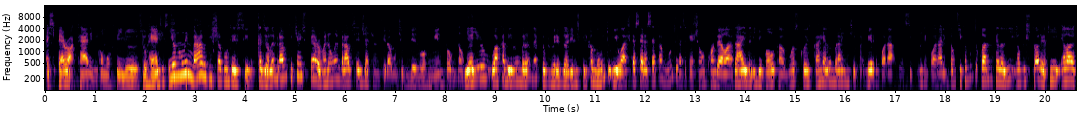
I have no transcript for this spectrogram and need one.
a Sparrow Academy como filhos do Regis. E eu não lembrava que isso tinha acontecido. Quer dizer, eu lembrava que tinha Sparrow, mas não lembrava se eles já tinham tido algum tipo de desenvolvimento ou não. E aí eu, eu acabei lembrando, né, porque o primeiro episódio ele explica muito e eu acho que a série acerta muito nessa questão quando ela traz ali de volta algumas coisas para relembrar a gente da primeira temporada, da segunda temporada. Então fica muito claro que aquela ali é uma história que ela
